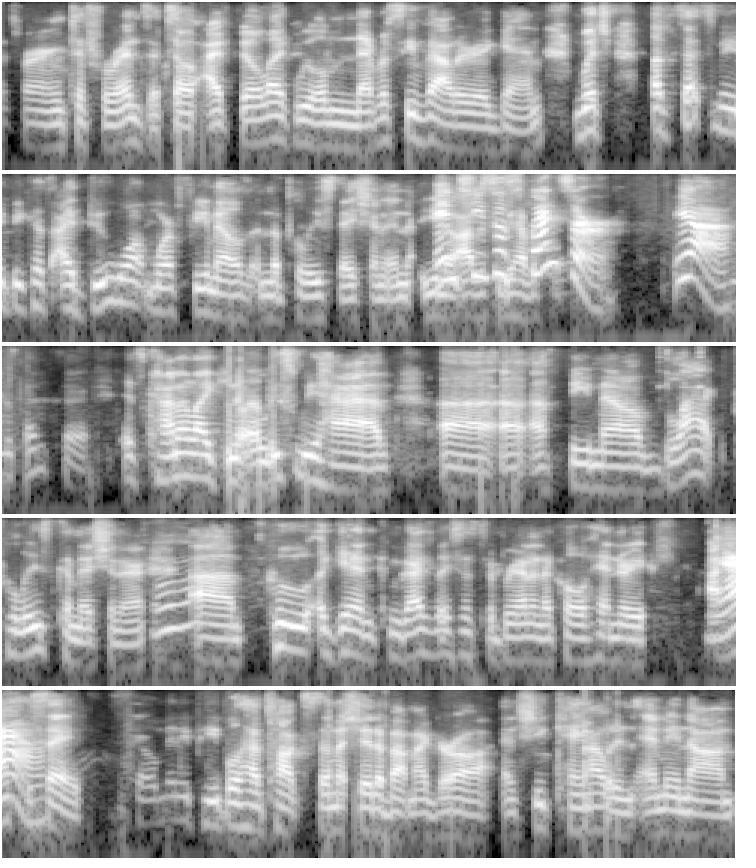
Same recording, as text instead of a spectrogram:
transferring to forensic. So I feel like we'll never see Valerie again, which upsets me because I do want more females in the police station, and you know, and she's a Spencer. Yeah. It's kind of like you know, at least we have uh, a, a female black police commissioner Mhm. um, who again, congratulations to Brianna Nicole Henry. I have to say, so many people have talked so much shit about my girl, and she came out with an Emmy nom,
